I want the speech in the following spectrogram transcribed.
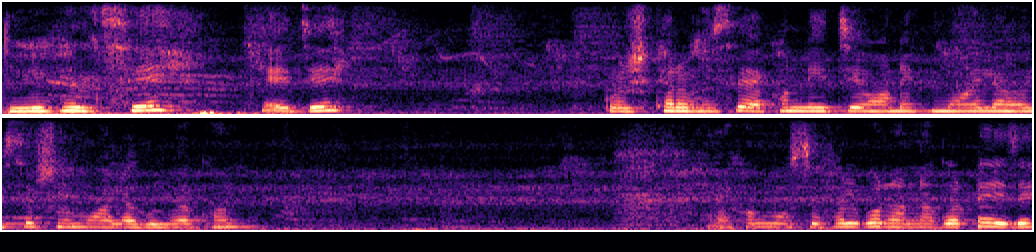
ধুয়ে ফেলছে। এই যে পরিষ্কার হয়েছে। এখন নিচে অনেক ময়লা হয়েছে, সেই ময়লাগুলো এখন এখন মুছে ফেলব রান্নাঘরটা। এই যে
